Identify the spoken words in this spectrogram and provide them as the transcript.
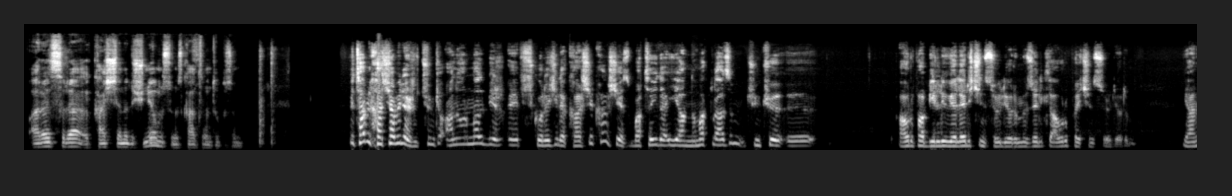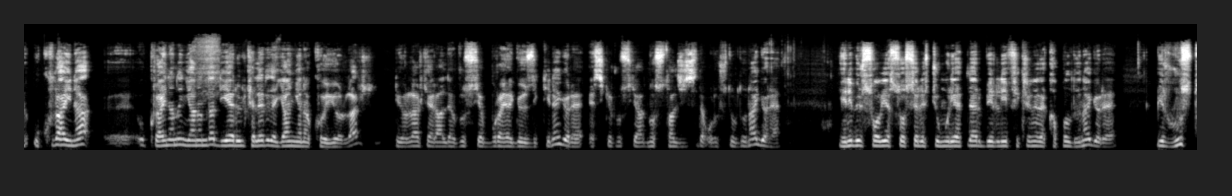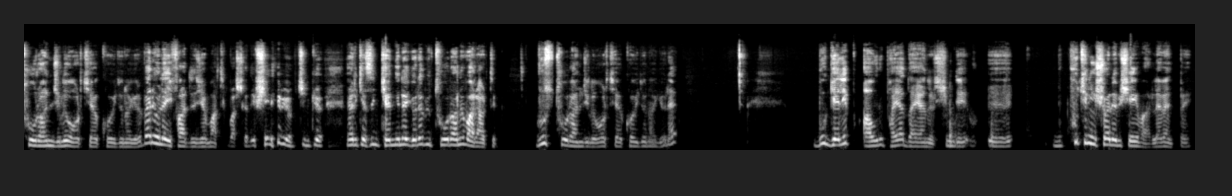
ara sıra kaçtığını düşünüyor musunuz Kantar'ın topuzun? E, tabii kaçabilir. Çünkü anormal bir e, psikolojiyle karşı karşıyayız. Batı'yı da iyi anlamak lazım. Çünkü e, Avrupa Birliği üyeleri için söylüyorum. Özellikle Avrupa için söylüyorum. Yani Ukrayna, e, Ukrayna'nın yanında diğer ülkeleri de yan yana koyuyorlar diyorlar ki herhalde Rusya buraya göz diktiğine göre eski Rusya nostaljisi de oluşturduğuna göre yeni bir Sovyet Sosyalist Cumhuriyetler Birliği fikrine de kapıldığına göre bir Rus Turancılığı ortaya koyduğuna göre ben öyle ifade edeceğim artık başka bir şey demiyorum çünkü herkesin kendine göre bir Turanı var artık. Rus Turancılığı ortaya koyduğuna göre bu gelip Avrupa'ya dayanır. Şimdi e, Putin'in şöyle bir şeyi var Levent Bey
